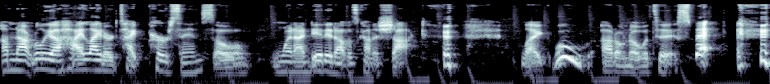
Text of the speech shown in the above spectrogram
I'm not really a highlighter type person, so when I did it, I was kind of shocked. like, woo, I don't know what to expect.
